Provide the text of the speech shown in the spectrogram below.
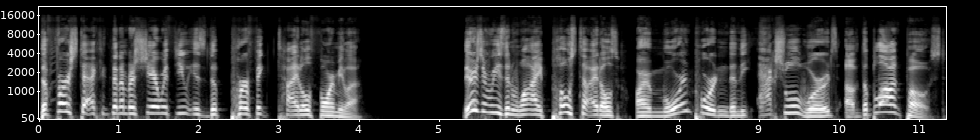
The first tactic that I'm going to share with you is the perfect title formula. There's a reason why post titles are more important than the actual words of the blog post.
